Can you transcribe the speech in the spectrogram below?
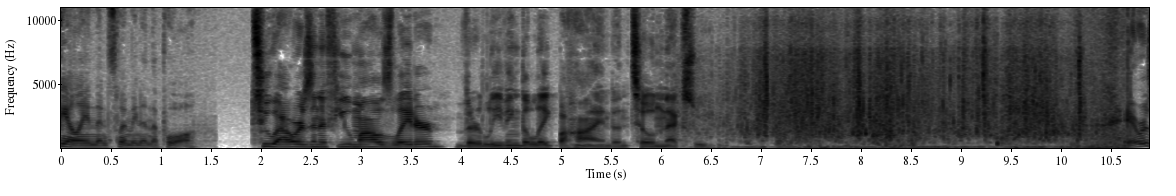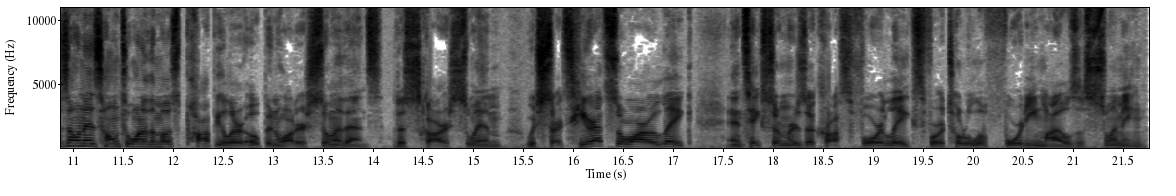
feeling than swimming in the pool. Two hours and a few miles later, they're leaving the lake behind until next week. Arizona is home to one of the most popular open water swim events, the SCAR Swim, which starts here at Saguaro Lake and takes swimmers across four lakes for a total of 40 miles of swimming.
